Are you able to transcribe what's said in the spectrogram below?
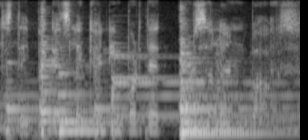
To stay packaged like an imported porcelain box.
